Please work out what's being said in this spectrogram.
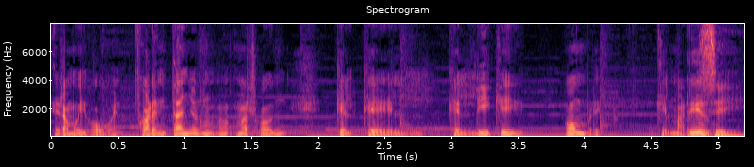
era muy joven, 40 años más joven que el, que el, que el hombre, que el marido. Sí.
